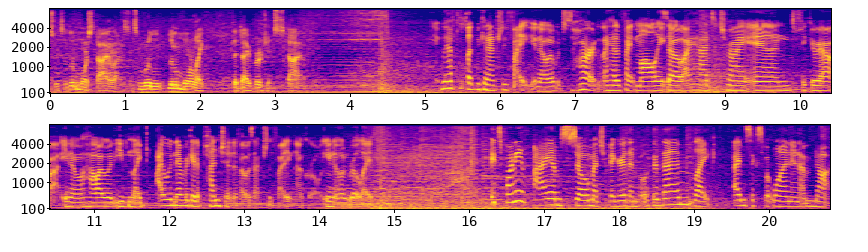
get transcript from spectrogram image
so it's a little more stylized. It's a little, little more like the Divergent style we have to look like we can actually fight, you know, which is hard. I had to fight Molly, so I had to try and figure out, you know, how I would even like. I would never get a punch in if I was actually fighting that girl, you know, in real life. It's funny. I am so much bigger than both of them. Like I'm six foot one, and I'm not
